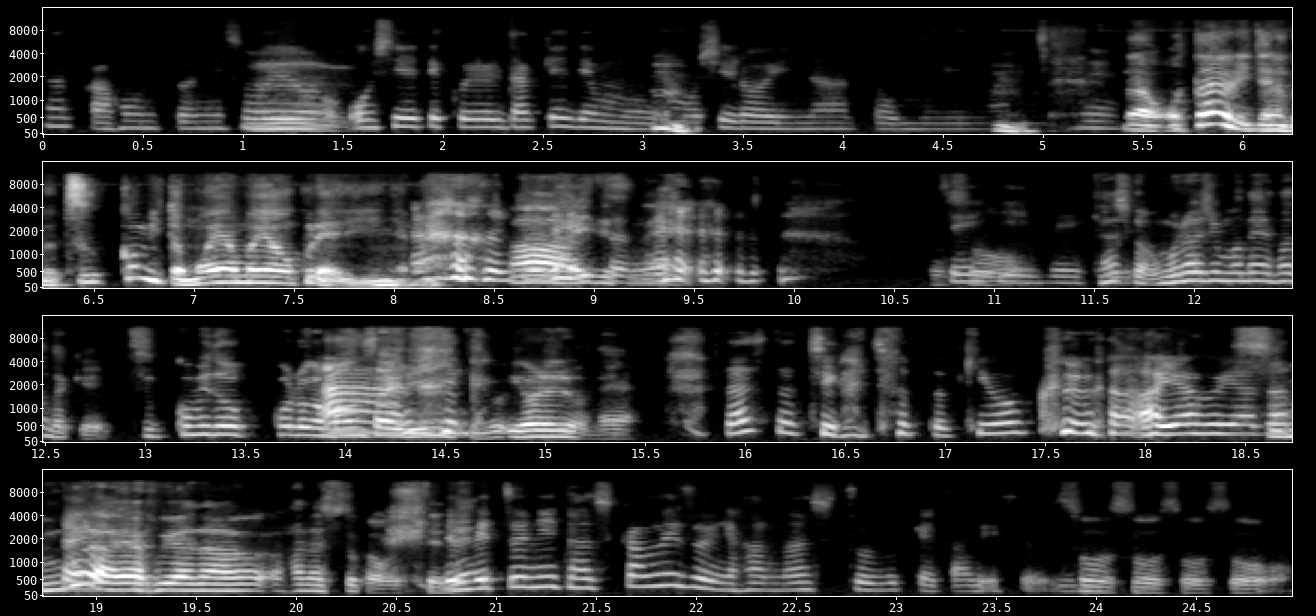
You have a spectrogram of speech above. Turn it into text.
なんか本当にそういう教えてくれるだけでもうん面白いなと思いますね。だからお便りじゃなく、ツッコミともやもやをくれでいいんじゃない？本あ当ーいいですね。ぜひぜひ。確かにオムラジもね、なんだっけ、ツッコミどころが満載でいいって言われるよね。私たちがちょっと記憶があやふやだったりすんごいあやふやな話とかをしてでね。別に確かめずに話し続けたりする。そうそうそうそ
